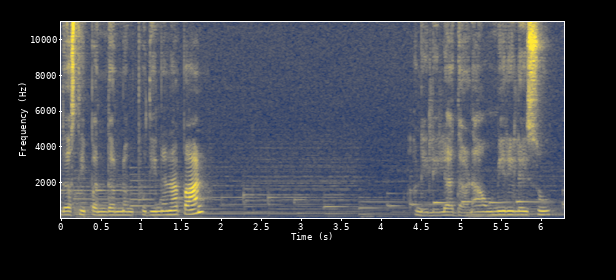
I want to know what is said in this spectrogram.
દસથી પંદર નંગ ફુદીનાના પાન અને લીલા દાણા ઉમેરી લઈશું.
